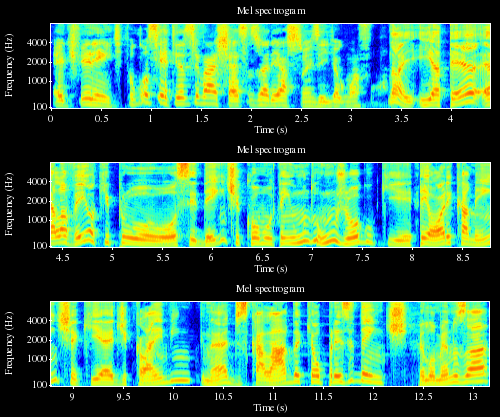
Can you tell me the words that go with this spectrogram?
é diferente. Então com certeza você vai achar essas variações aí de alguma forma. Não, e, e até ela veio aqui pro ocidente como tem um, um jogo que teoricamente aqui é de climbing, né, de escalada, que é o Presidente. Pelo menos a,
